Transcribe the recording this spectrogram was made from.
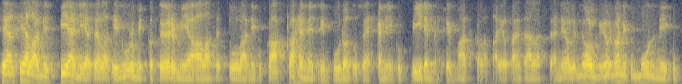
siellä, siellä on niitä pieniä sellaisia nurmikkotörmiä alas, että tullaan niin kuin kahden metrin pudotus ehkä niin kuin viiden metrin matkalla tai jotain tällaista. Ja ne, oli, ne, oli, ne on niin kuin mun, niin kuin,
